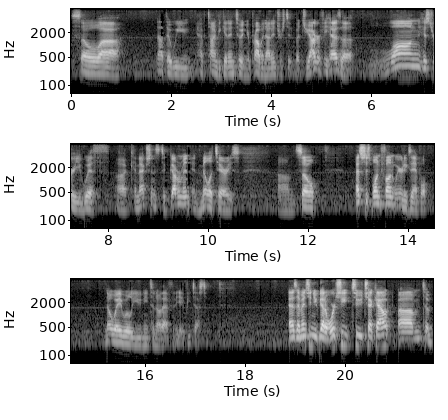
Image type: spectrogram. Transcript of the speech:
So, uh, not that we have time to get into it and you're probably not interested, but geography has a long history with uh, connections to government and militaries. Um, so that's just one fun, weird example. No way will you need to know that for the AP test. As I mentioned, you've got a worksheet to check out um, to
